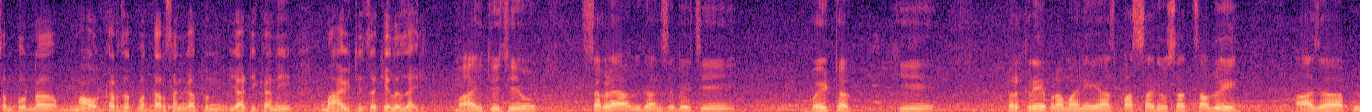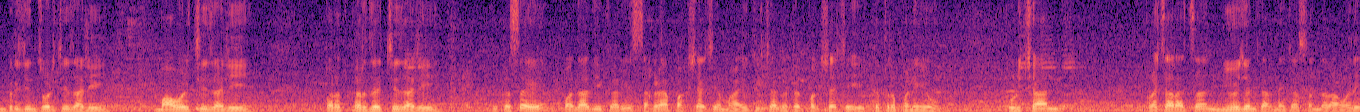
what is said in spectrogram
संपूर्ण माव कर्जत मतदारसंघातून या ठिकाणी महायुतीचं केलं जाईल. महायुतीची सगळ्या विधानसभेची बैठक ही प्रक्रियेप्रमाणे या पाच सहा दिवसात चालू आहे. आज पिंपरी चिंचवडची झाली मावळची झाली परत कर्जतची झाली. की कसं आहे पदाधिकारी सगळ्या पक्षाचे माहितीच्या घटक पक्षाचे एकत्रपणे येऊन पुढच्या प्रचाराचं नियोजन करण्याच्या संदर्भामध्ये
